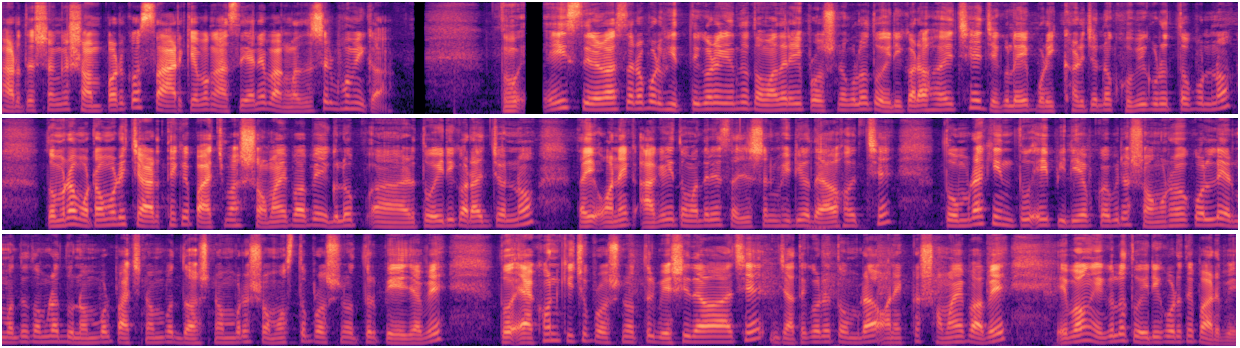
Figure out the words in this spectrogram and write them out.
ভারতের সঙ্গে সম্পর্ক, সার্ক এবং আসিয়ানে বাংলাদেশের ভূমিকা। তো এই সিলেবাসের ওপর ভিত্তি করে কিন্তু তোমাদের এই প্রশ্নগুলো তৈরি করা হয়েছে, যেগুলো এই পরীক্ষার জন্য খুবই গুরুত্বপূর্ণ। তোমরা মোটামুটি চার থেকে পাঁচ মাস সময় পাবে এগুলো তৈরি করার জন্য। তাই অনেক আগেই তোমাদের এই সাজেশন ভিডিও দেওয়া হচ্ছে। তোমরা কিন্তু এই পিডিএফ কপিটা সংগ্রহ করলে এর মধ্যে তোমরা দু নম্বর, পাঁচ নম্বর, দশ নম্বরের সমস্ত প্রশ্ন উত্তর পেয়ে যাবে। তো এখন কিছু প্রশ্ন উত্তর বেশি দেওয়া আছে, যাতে করে তোমরা অনেকটা সময় পাবে এবং এগুলো তৈরি করতে পারবে।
